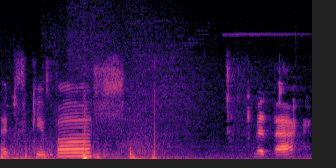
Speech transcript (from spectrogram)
Execute boss. Mid back.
